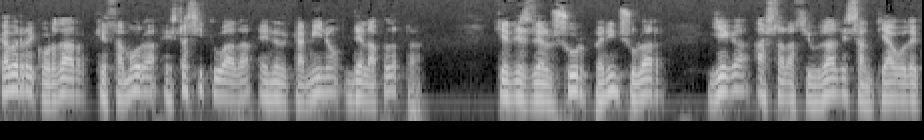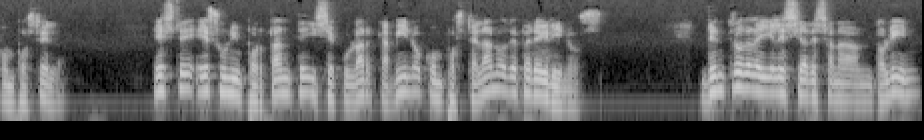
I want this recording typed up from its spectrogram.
Cabe recordar que Zamora está situada en el Camino de la Plata, que desde el sur peninsular llega hasta la ciudad de Santiago de Compostela. Este es un importante y secular camino compostelano de peregrinos. Dentro de la iglesia de San Antolín,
